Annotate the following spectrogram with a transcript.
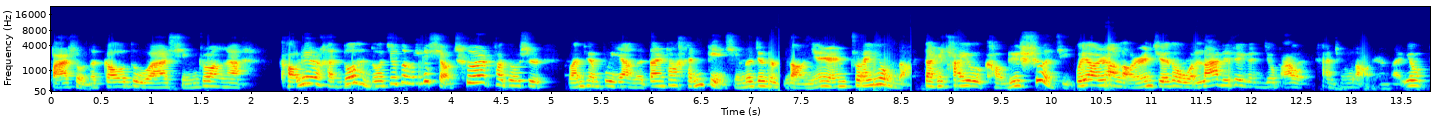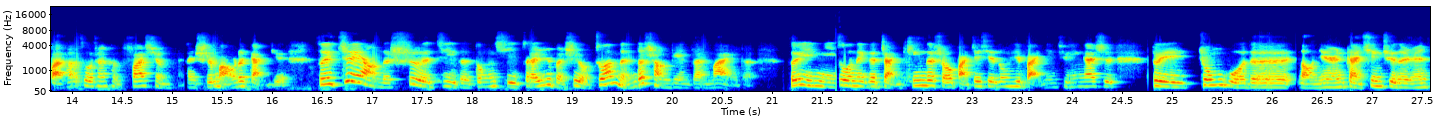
把手的高度啊、形状啊。考虑了很多很多，就这么一个小车，它都是完全不一样的。但是它很典型的就是老年人专用的，但是它又考虑设计，不要让老人觉得我拉着这个你就把我看成老人了，又把它做成很 fashion、很时髦的感觉。所以这样的设计的东西在日本是有专门的商店在卖的。所以你做那个展厅的时候，把这些东西摆进去，应该是对中国的老年人感兴趣的人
